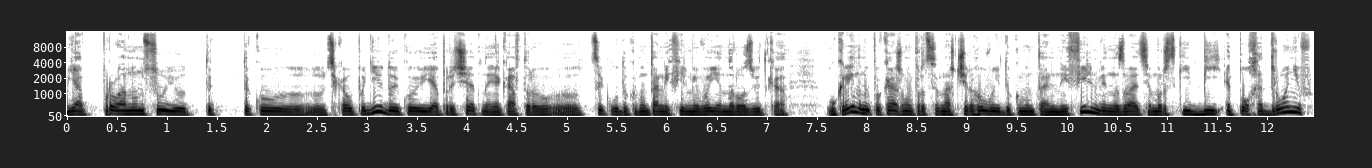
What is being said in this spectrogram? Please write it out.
я проанонсую так. Таку цікаву подію, до якої я причетний як автор е, циклу документальних фільмів Воєнна розвідка України. Ми покажемо про це наш черговий документальний фільм. Він називається Морський бій епоха дронів.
